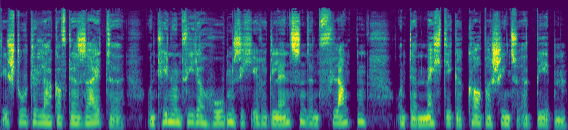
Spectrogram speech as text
Die Stute lag auf der Seite, und hin und wieder hoben sich ihre glänzenden Flanken, und der mächtige Körper schien zu erbeben.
